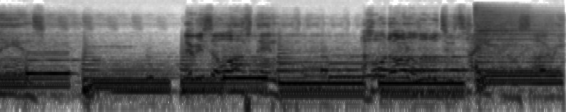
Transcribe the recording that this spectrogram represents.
Hands, every so often, I hold on a little too tight, and I'm sorry.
